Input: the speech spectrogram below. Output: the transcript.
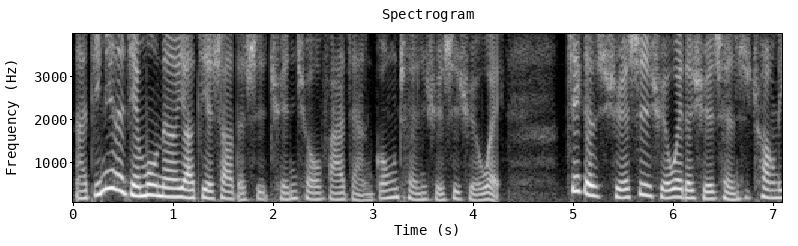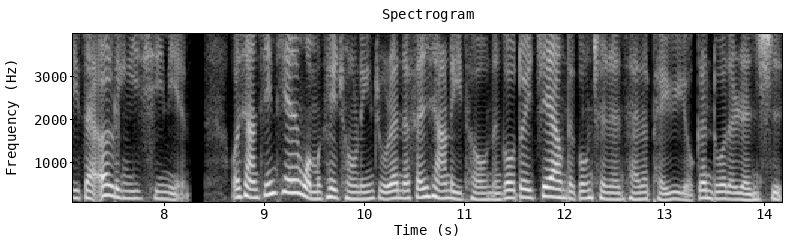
那今天的节目呢，要介绍的是全球发展工程学士学位。这个学士学位的学程是创立在二零一七年。我想今天我们可以从林主任的分享里头，能够对这样的工程人才的培育有更多的认识。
